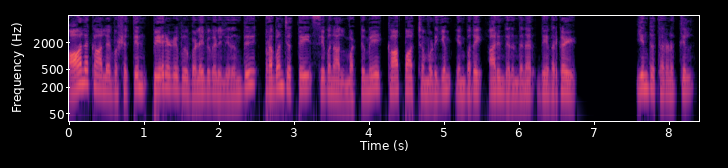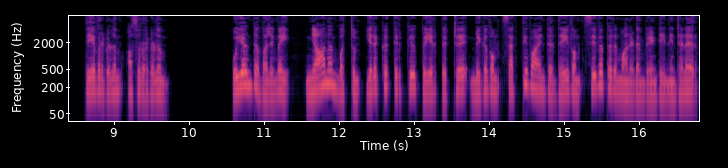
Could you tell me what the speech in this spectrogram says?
ஆலகால விஷத்தின் பேரழிவு விளைவுகளிலிருந்து பிரபஞ்சத்தை சிவனால் மட்டுமே காப்பாற்ற முடியும் என்பதை அறிந்திருந்தனர் தேவர்கள். இந்த தருணத்தில் தேவர்களும் அசுரர்களும் உயர்ந்த வலிமை ஞானம் மற்றும் இரக்கத்திற்கு பெயர் பெற்று மிகவும் சக்தி வாய்ந்த தெய்வம் சிவபெருமானிடம் வேண்டி நின்றனர்.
